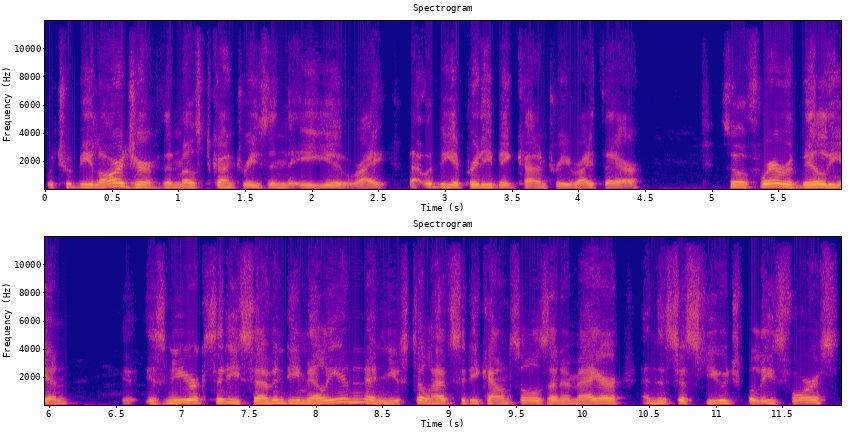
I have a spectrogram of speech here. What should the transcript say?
which would be larger than most countries in the EU, right? That would be a pretty big country right there. So if we're a billion is New York City 70 million and you still have city councils and a mayor and there's just huge police force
